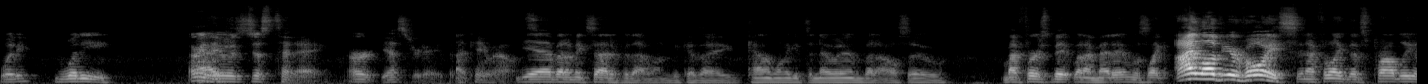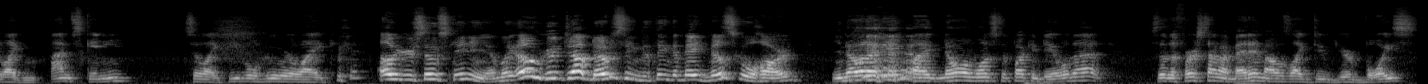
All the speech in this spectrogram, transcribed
Woody. Woody. I mean, I- it was just today or yesterday that I- it came out. Yeah, but I'm excited for that one because I kind of want to get to know him, but I also. My first bit when I met him was like, "I love your voice," and I feel like that's probably like I'm skinny, so like people who are like, "Oh, you're so skinny," I'm like, "Oh, good job noticing the thing that made middle school hard." You know what I mean? like no one wants to fucking deal with that. So the first time I met him, I was like, "Dude, your voice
